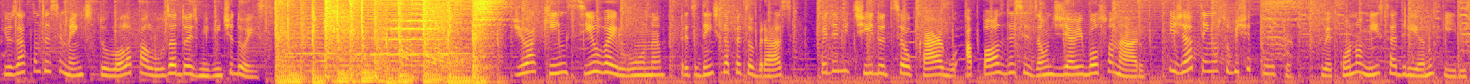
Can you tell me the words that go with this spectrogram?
e os acontecimentos do Lollapalooza 2022. Joaquim Silva e Luna, presidente da Petrobras, foi demitido de seu cargo após decisão de Jair Bolsonaro e já tem um substituto, o economista Adriano Pires.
